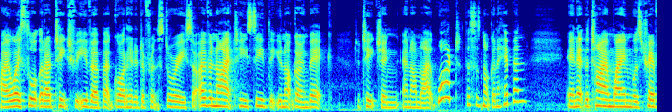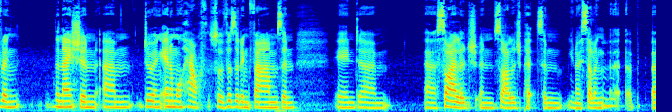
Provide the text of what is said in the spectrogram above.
I always thought that I'd teach forever, but God had a different story. So overnight, He said that you're not going back to teaching. And I'm like, what? This is not going to happen. And at the time, Wayne was traveling the nation um, doing animal health, so visiting farms and and um, uh, silage and silage pits, and you know selling mm-hmm. a,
